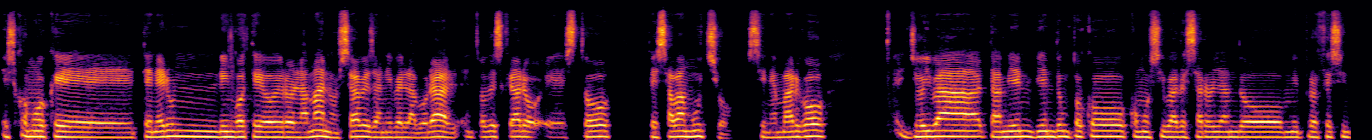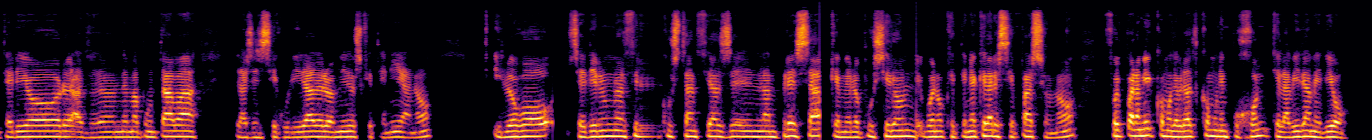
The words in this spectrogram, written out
es como que tener un lingote de oro en la mano, ¿sabes? A nivel laboral. Entonces, claro, esto pesaba mucho. Sin embargo, yo iba también viendo un poco cómo se iba desarrollando mi proceso interior, hacia dónde me apuntaba, las inseguridades, los miedos que tenía, ¿no? y luego se dieron unas circunstancias en la empresa que me lo pusieron, bueno, que tenía que dar ese paso, ¿no? Fue para mí como de verdad como un empujón que la vida me dio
